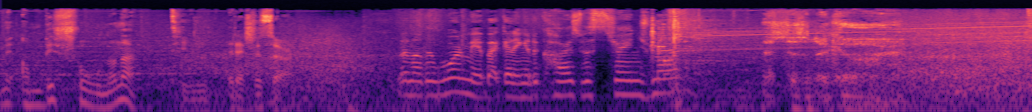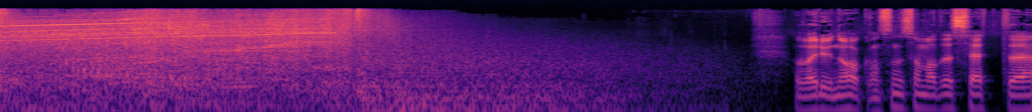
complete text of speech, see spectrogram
med ambisjonene til regissøren. My mother warned me about getting into cars with strange men. This isn't a car. Det var Rune Haakonsen som hadde sett eh,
